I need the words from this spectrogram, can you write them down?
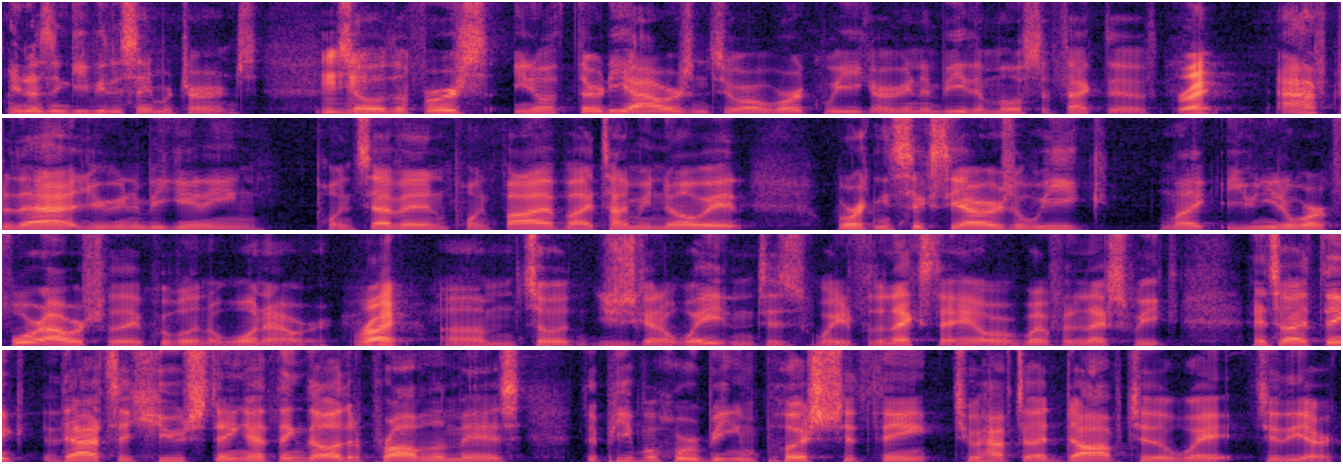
it doesn't give you the same returns. Mhm. So the first, you know, 30 hours into our work week are going to be the most effective. right After that, you're going to be getting 0.7, 0.5 by the time you know it, working 60 hours a week, like you need to work 4 hours for the equivalent of 1 hour. right Um, so you just gotta wait and just wait for the next day or wait for the next week. And so I think that's a huge thing. I think the other problem is the people who are being pushed to think to have to adopt to the way to the ar-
